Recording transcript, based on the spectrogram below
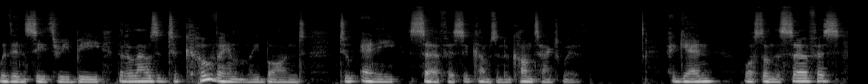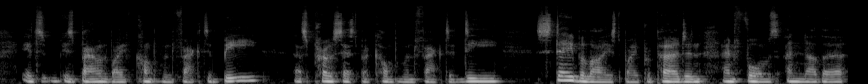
within C3b that allows it to covalently bond to any surface it comes into contact with. Again, whilst on the surface it is bound by complement factor B, that's processed by complement factor D, stabilized by properdin, and forms another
